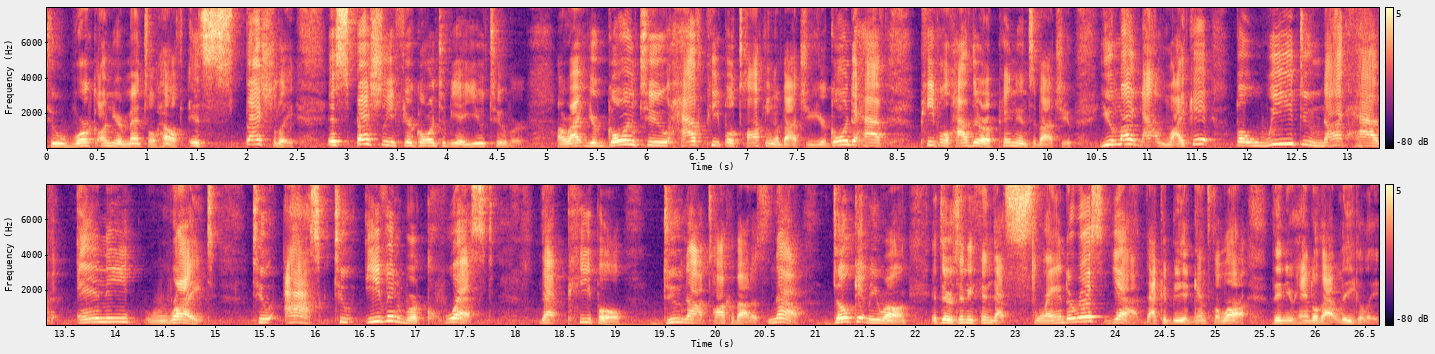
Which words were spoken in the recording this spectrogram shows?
to work on your mental health, especially, especially if you're going to be a YouTuber, all right? You're going to have people talking about you. You're going to have people have their opinions about you. You might not like it, but we do not have any right to ask, to even request that people do not talk about us. Now, don't get me wrong, if there's anything that's slanderous, yeah, that could be against the law. Then you handle that legally.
